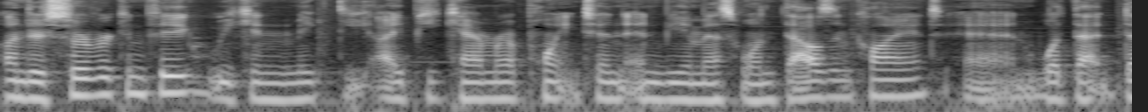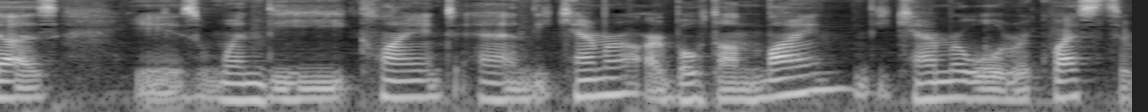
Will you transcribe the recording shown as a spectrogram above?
Under server config, we can make the IP camera point to an NVMS 1000 client, and what that does is when the client and the camera are both online, the camera will request to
